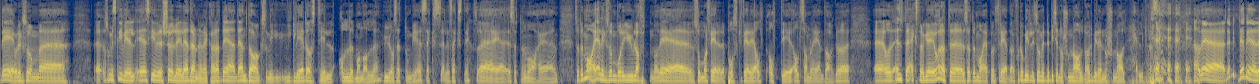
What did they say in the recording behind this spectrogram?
det er jo liksom eh, som jeg skriver, jeg selv i lederen her, at det er, det er en dag som vi, vi, gleder oss til alle mann alle, uansett om vi er 6 eller 60. Så er, er 17. mai 17. mai er liksom både julaften og det er sommerferie, det er påskeferie, alt, alltid, alt samla i én dag. Og, Eh, og jeg synes Det er ekstra gøy i år at 17. Eh, mai er på en fredag, for da blir det, liksom, det blir ikke en nasjonaldag, det blir en nasjonalhelg. ja. Og det, det, det, blir,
